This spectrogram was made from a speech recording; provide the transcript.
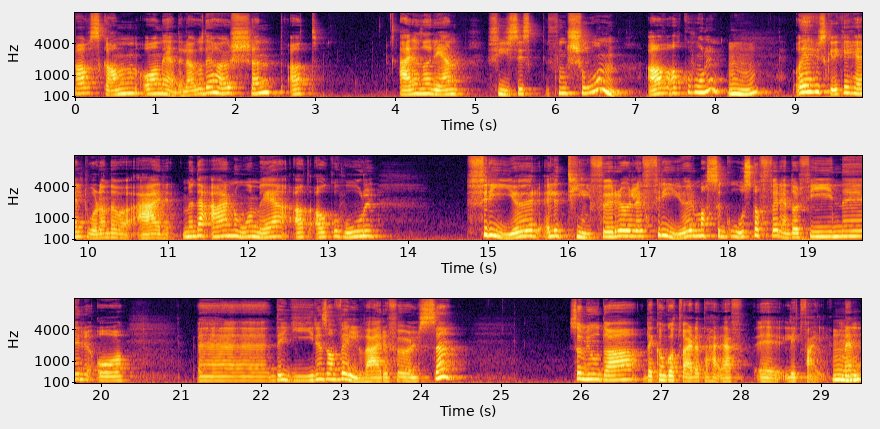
av skam og nederlag. Og det har jeg jo skjønt at er en sånn ren fysisk funksjon av alkoholen. Og jeg husker ikke helt hvordan det er, men det er noe med at alkohol frigjør, eller tilfører, eller frigjør masse gode stoffer. Endorfiner og Det gir en sånn velværefølelse. Som jo da Det kan godt være dette her er eh, litt feil, men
